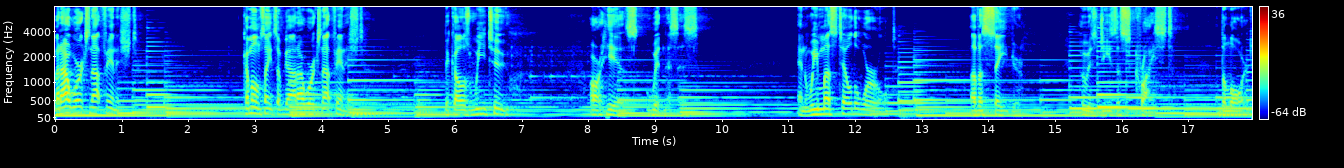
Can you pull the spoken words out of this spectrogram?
But our work's not finished. Come on, saints of God, our work's not finished because we too are His witnesses. And we must tell the world of a Savior who is Jesus Christ, the Lord.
